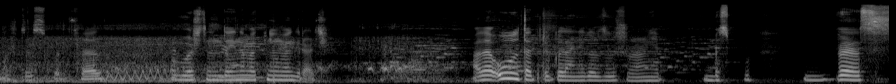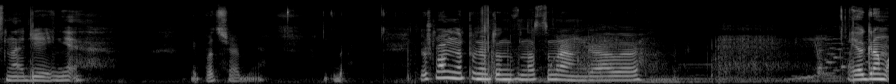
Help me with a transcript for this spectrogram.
Może to jest Supercell? Albo że ten Dynamite nie umie grać. Ale ulta tylko na niego zużyłem, nie bez, beznadziejnie. Niepotrzebnie. Dobra. Już mam na pewno tą 12 rangę, ale... Ja gram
